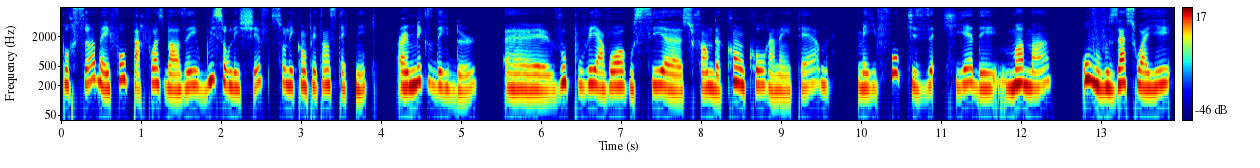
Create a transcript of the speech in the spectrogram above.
Pour ça, ben, il faut parfois se baser, oui, sur les chiffres, sur les compétences techniques, un mix des deux, euh, vous pouvez avoir aussi euh, sous forme de concours à l'interne, mais il faut qu'il y ait des moments où vous vous asseyez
